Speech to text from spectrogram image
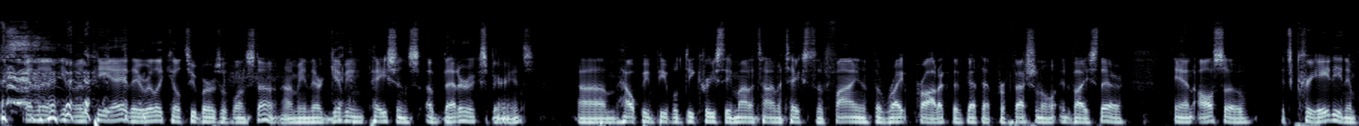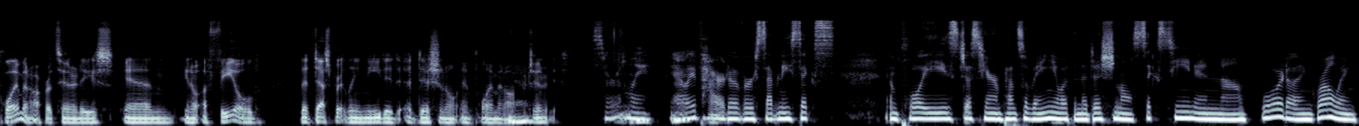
and then you know, in PA, they really kill two birds with one stone. I mean, they're giving yeah. patients a better experience, um, helping people decrease the amount of time it takes to find the right product. They've got that professional advice there, and also it's creating employment opportunities in you know a field that desperately needed additional employment yeah. opportunities. Certainly. Yeah, we've hired over 76 employees just here in Pennsylvania with an additional 16 in uh, Florida and growing.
